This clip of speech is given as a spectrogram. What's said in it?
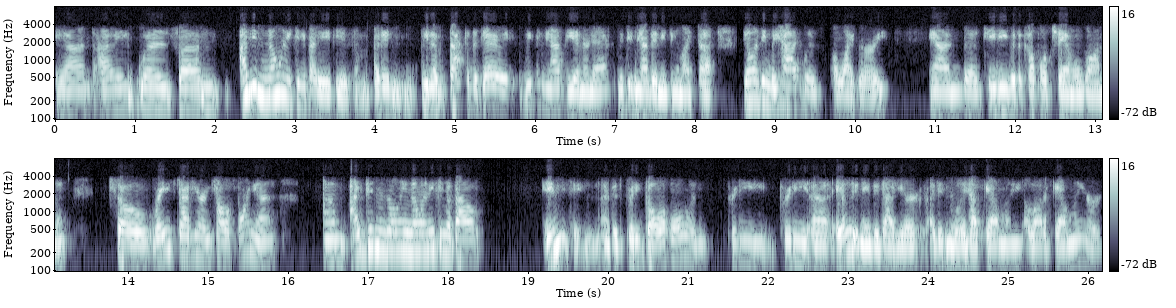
and I was um, I didn't know anything about atheism. I didn't, you know, back in the day we didn't have the internet, we didn't have anything like that. The only thing we had was a library and a TV with a couple of channels on it. So raised out here in California, um, I didn't really know anything about anything. I was pretty gullible and pretty pretty uh, alienated out here. I didn't really have family, a lot of family, or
